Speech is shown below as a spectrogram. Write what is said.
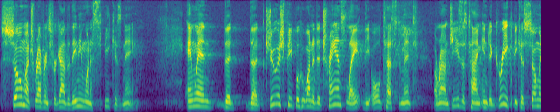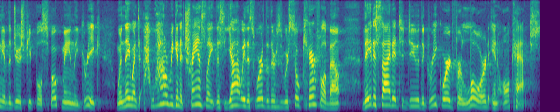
So much reverence for God that they didn't even want to speak his name. And when the, the Jewish people who wanted to translate the Old Testament around Jesus' time into Greek, because so many of the Jewish people spoke mainly Greek, when they went to, how are we going to translate this Yahweh, this word that we're so careful about? They decided to do the Greek word for Lord in all caps.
